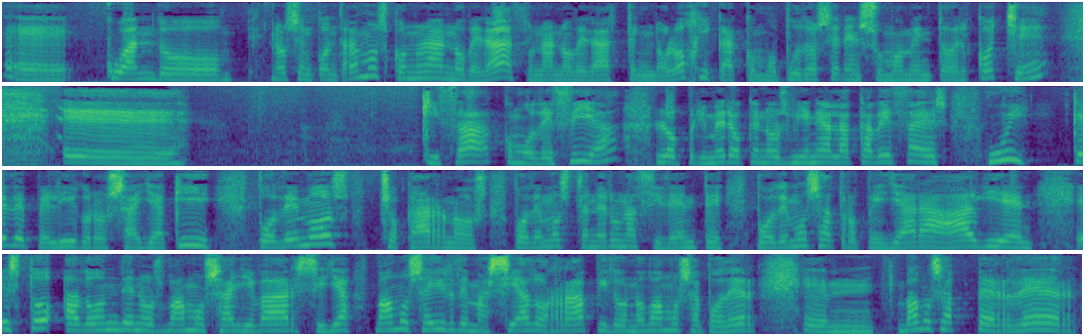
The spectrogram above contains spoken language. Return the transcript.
eh, cuando nos encontramos con una novedad, una novedad tecnológica, como pudo ser en su momento el coche, eh, quizá, como decía, lo primero que nos viene a la cabeza es, uy, qué de peligros hay aquí. Podemos chocarnos, podemos tener un accidente, podemos atropellar a alguien. ¿Esto a dónde nos vamos a llevar? Si ya vamos a ir demasiado rápido, no vamos a poder, eh, vamos a perder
